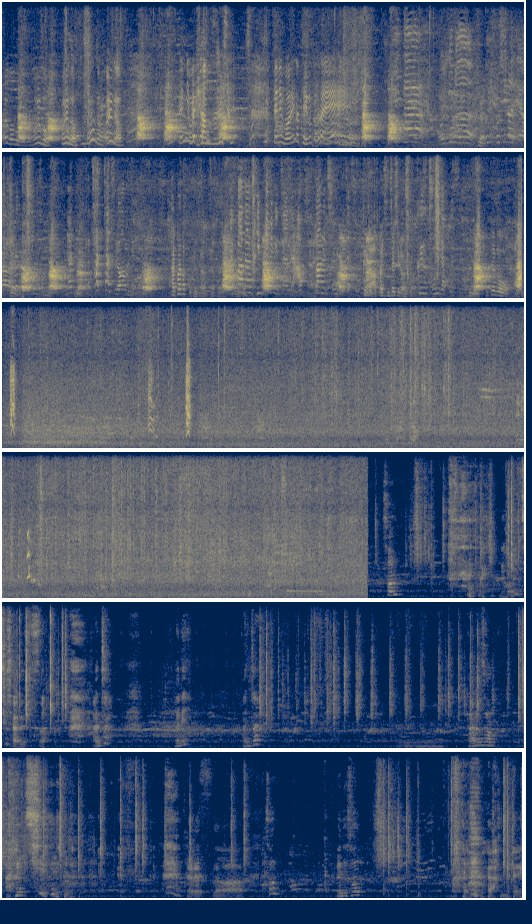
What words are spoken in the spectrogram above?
아이고 아이고 아이고 아이고 네. 네. 그 있어요. 그때도 손. 너 옳지 잘했어. 앉아. 아니? 앉아. 음, 다른 손. 옳지. 잘했어. 손. 아니 손. 아이고 안 돼.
